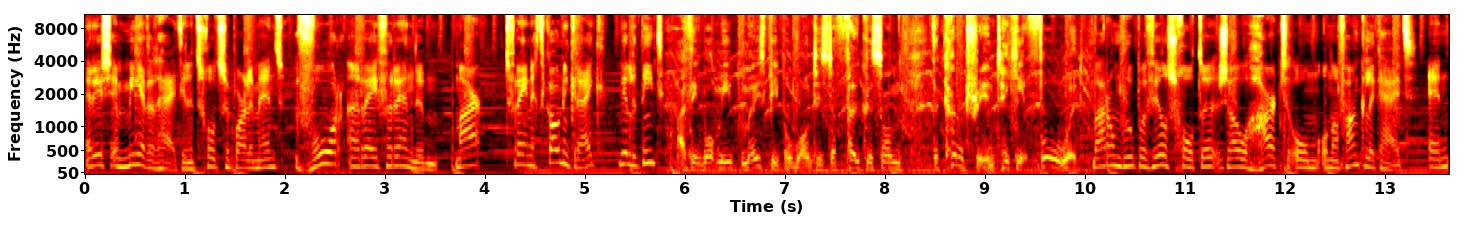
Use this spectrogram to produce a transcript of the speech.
Er is een meerderheid in het Schotse parlement voor een referendum, maar het Verenigd Koninkrijk wil het niet. I think what me, most people want is to focus on the country and taking it forward. Waarom roepen veel Schotten zo hard om onafhankelijkheid? En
